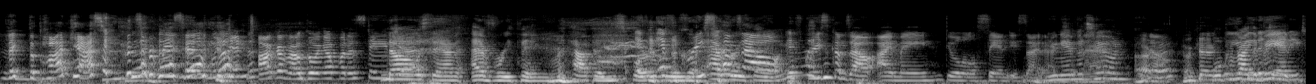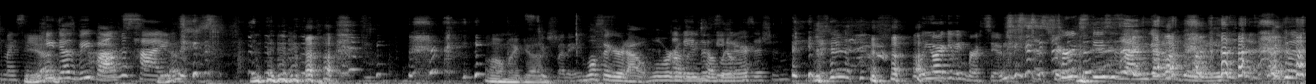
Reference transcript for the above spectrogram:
the, the podcast is the reason we didn't talk about going up on a stage. no, yet. Sam. Everything happens for If, a if reason. Grease comes out, if Grease comes out, I may do a little Sandy side. you name the there. tune, All right. Okay. We'll Will you provide be the the beat. Danny to my Sandy? Yeah. he does beatbox. I'll just hide. Yes. Oh my Too gosh. funny. We'll figure it out. We'll work I'll out the be in the details fetal later. position. Well, you are giving birth soon. Her excuse is I'm gonna be baby.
